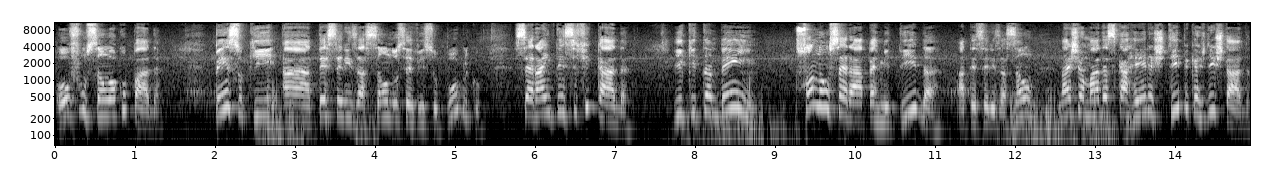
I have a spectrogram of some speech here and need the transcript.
ou função ocupada. Penso que a terceirização do serviço público será intensificada e que também só não será permitida a terceirização nas chamadas carreiras típicas de Estado.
